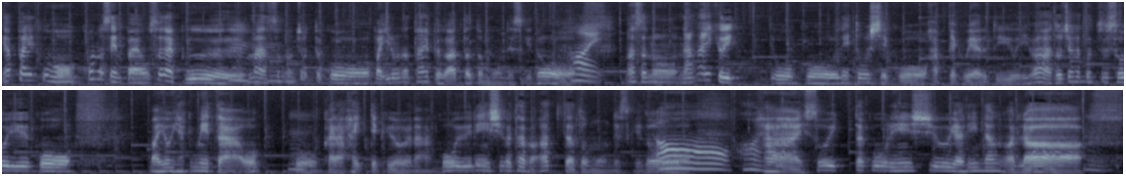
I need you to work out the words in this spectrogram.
やっぱりこう河野先輩はおそらく、うんうん、まあ、そのちょっとこう、まあ、いろんなタイプがあったと思うんですけど、はい、まあ、その長い距離をこう、ね、通してこう800をやるというよりはどちらかというとそういうこう、まあ、400m をこうから入っていくような、こういう練習が多分あってたと思うんですけど、はい、はい。そういったこう練習をやりながら、うん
